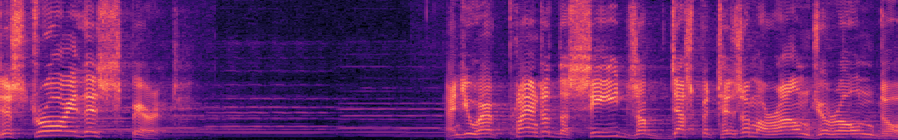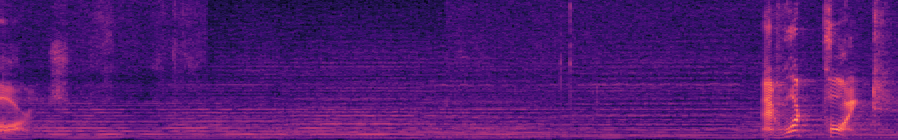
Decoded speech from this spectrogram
Destroy this spirit, and you have planted the seeds of despotism around your own doors. At what point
